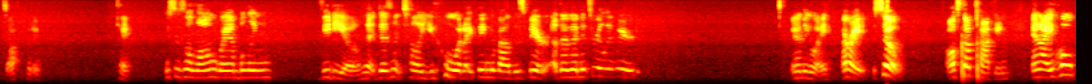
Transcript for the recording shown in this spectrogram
It's off-putting. Okay. This is a long, rambling video that doesn't tell you what I think about this beer, other than it's really weird. Anyway, alright, so I'll stop talking. And I hope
